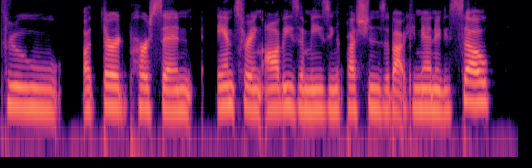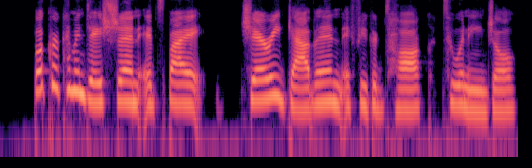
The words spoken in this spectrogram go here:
through a third person, answering all these amazing questions about humanity. So, book recommendation it's by Jerry Gavin. If you could talk to an angel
